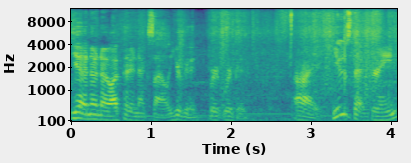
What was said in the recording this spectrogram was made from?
Yeah, no, no. I put in exile. You're good. We're, we're good. All right. Use that green.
